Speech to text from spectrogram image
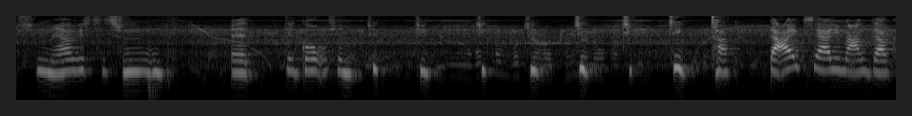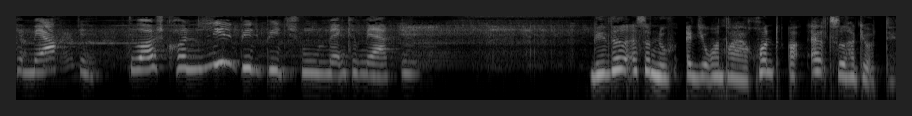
Så mærkes det sådan, at det går sådan tik, tik, tik, tik, tik, tik, tik, tak. Der er ikke særlig mange, der kan mærke det. Det var også kun en lille bitte, bitte smule, man kan mærke det. Vi ved altså nu, at jorden drejer rundt og altid har gjort det,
